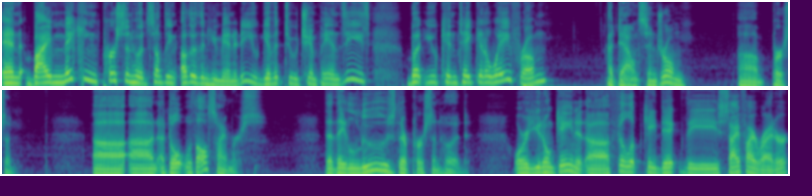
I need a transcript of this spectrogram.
And by making personhood something other than humanity, you give it to chimpanzees, but you can take it away from a Down syndrome uh, person, uh, an adult with Alzheimer's, that they lose their personhood or you don't gain it. Uh, Philip K. Dick, the sci fi writer,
